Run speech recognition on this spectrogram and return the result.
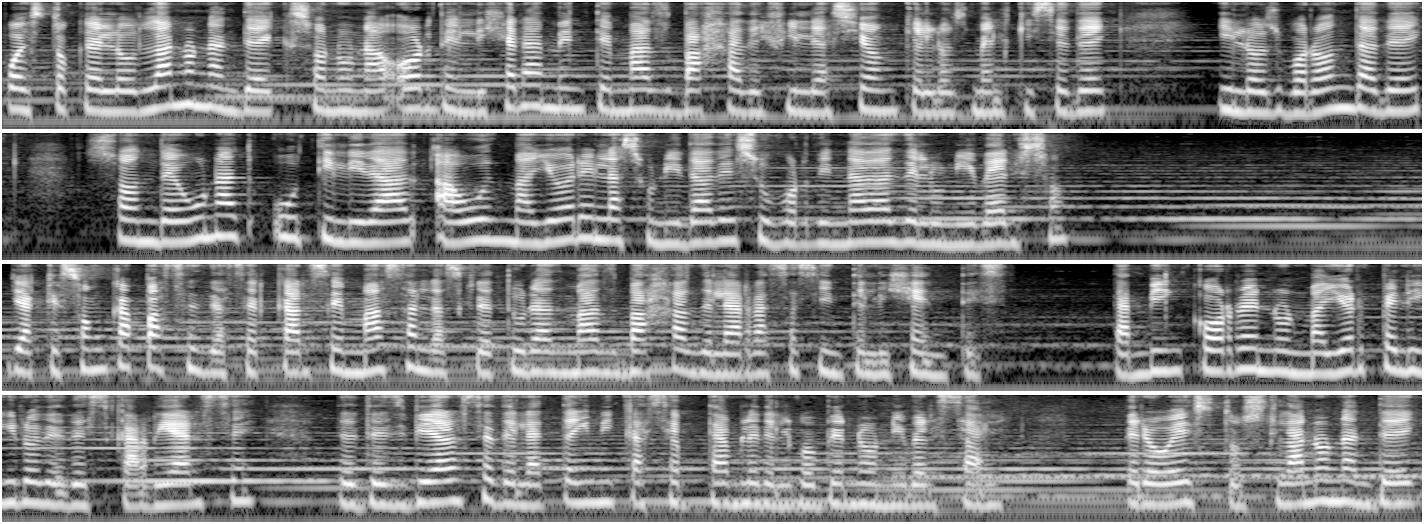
Puesto que los Lanonandek son una orden ligeramente más baja de filiación que los Melquisedec y los Borondadek, son de una utilidad aún mayor en las unidades subordinadas del universo, ya que son capaces de acercarse más a las criaturas más bajas de las razas inteligentes. También corren un mayor peligro de descarriarse de desviarse de la técnica aceptable del gobierno universal, pero estos, Lanonandek,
